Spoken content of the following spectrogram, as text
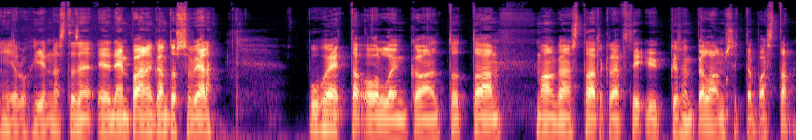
Ei ollut hinnasta sen enempää ainakaan tuossa vielä puhetta ollenkaan. Tota, mä oon kanssa StarCraftin ykkösen pelannut sitten vasta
